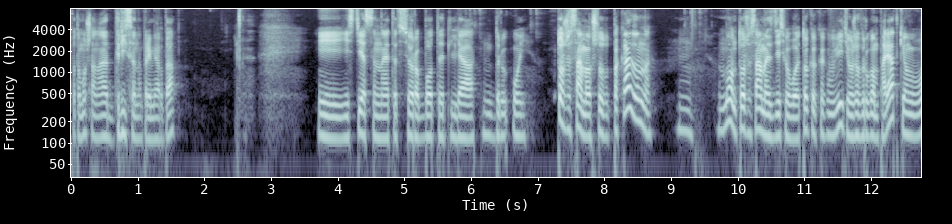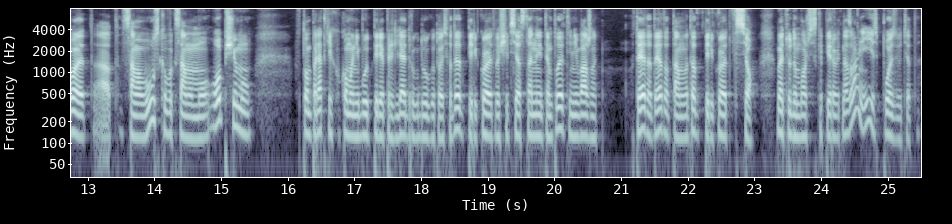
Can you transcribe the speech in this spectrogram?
потому что она дриса, например, да. И, естественно, это все работает для другой. То же самое, что тут показано, ну, он то же самое здесь выводит, только, как вы видите, уже в другом порядке он выводит от самого узкого к самому общему, в том порядке, в каком они будут переопределять друг друга. То есть вот этот перекроет вообще все остальные темплейты, неважно, вот этот, этот, там, вот этот перекроет все. Вы отсюда можете скопировать название и использовать это.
